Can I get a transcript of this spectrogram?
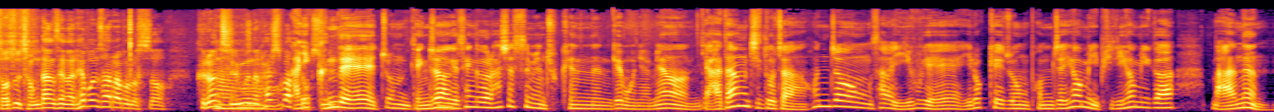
저도 정당 생활 해본 사람으로서 그런 질문을 할 수밖에 어, 아니 없습니다. 근데 좀 냉정하게 생각을 하셨으면 좋겠는 게 뭐냐면 야당 지도자 헌정사 이후에 이렇게 좀 범죄 혐의 비리 혐의가 많은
